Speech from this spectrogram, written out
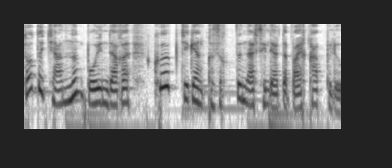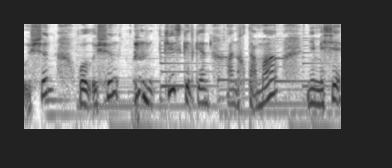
Тянның бойындағы көптеген қызықты нәрселерді байқап білу үшін ол үшін кез келген анықтама немесе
